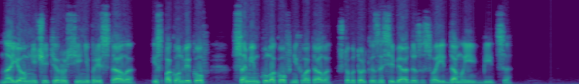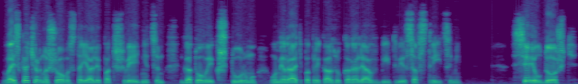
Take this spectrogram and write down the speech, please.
Наемничать Руси не пристало. Испокон веков самим кулаков не хватало, чтобы только за себя да за свои домы биться. Войска Чернышова стояли под Шведницем, готовые к штурму, умирать по приказу короля в битве с австрийцами. Сеял дождь,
